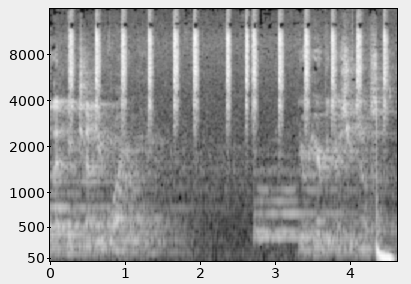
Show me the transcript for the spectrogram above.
Let me tell you why you're here. You're here because you know something.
